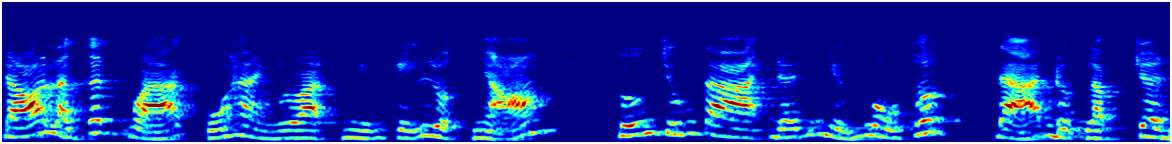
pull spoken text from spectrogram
đó là kết quả của hàng loạt những kỷ luật nhỏ hướng chúng ta đến những mô thức đã được lập trình,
